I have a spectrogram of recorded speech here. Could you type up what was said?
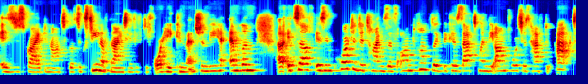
is described in Article 16 of the 1954 Hague Convention. The emblem uh, itself is important at times of armed conflict because that's when the armed forces have to act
